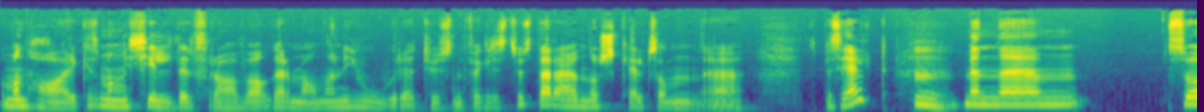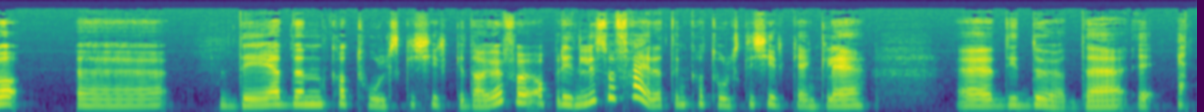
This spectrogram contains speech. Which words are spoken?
Og man har ikke så mange kilder fra hva germanerne gjorde 1000 før Kristus. Der er jo norsk helt sånn eh, spesielt. Men eh, så eh, det den katolske kirke da gjør For opprinnelig så feiret den katolske kirke egentlig eh, de døde etter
